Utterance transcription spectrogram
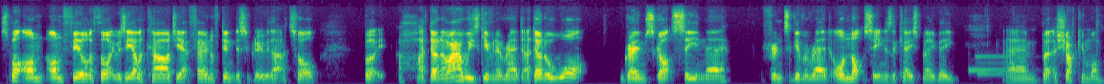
spot on on field. I thought it was a yellow card. Yeah, fair enough. Didn't disagree with that at all. But oh, I don't know how he's given a red. I don't know what Graham Scott's seen there for him to give a red or not seen, as the case may be. Um, but a shocking one.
